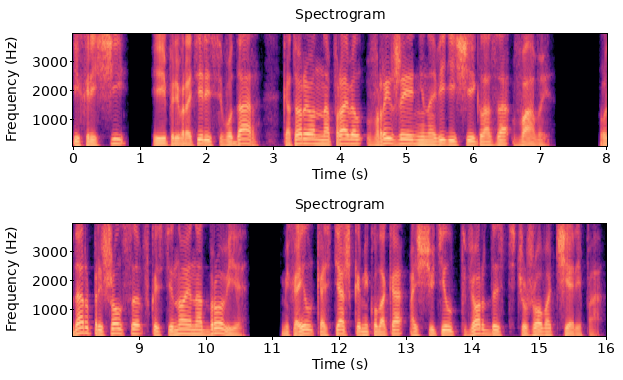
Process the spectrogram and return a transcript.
и хрящи и превратились в удар, который он направил в рыжие ненавидящие глаза Вавы. Удар пришелся в костяное надбровье. Михаил костяшками кулака ощутил твердость чужого черепа.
